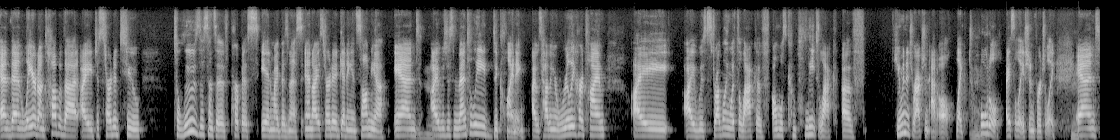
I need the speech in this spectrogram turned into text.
And then layered on top of that, I just started to to lose the sense of purpose in my business and i started getting insomnia and mm-hmm. i was just mentally declining i was having a really hard time i i was struggling with the lack of almost complete lack of human interaction at all like mm. total mm. isolation virtually mm. and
